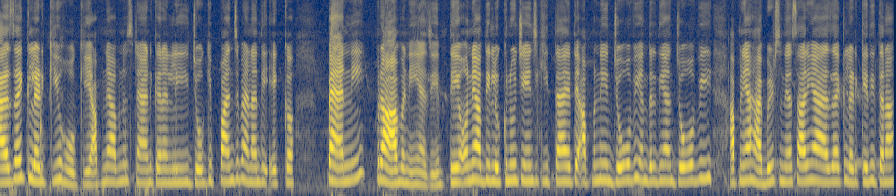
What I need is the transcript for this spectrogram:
ਐਜ਼ ਅ ਇੱਕ ਲੜਕੀ ਹੋ ਕੇ ਆਪਣੇ ਆਪ ਨੂੰ ਸਟੈਂਡ ਕਰਨ ਲਈ ਜੋ ਕਿ ਪੰਜ ਭੈਣਾਂ ਦੀ ਇੱਕ ਭੈਣ ਨਹੀਂ ਭਰਾ ਬਣੀ ਹੈ ਜੀ। ਤੇ ਉਹਨੇ ਆਪਦੀ ਲੁੱਕ ਨੂੰ ਚੇਂਜ ਕੀਤਾ ਹੈ ਤੇ ਆਪਣੇ ਜੋ ਵੀ ਅੰਦਰ ਦੀਆਂ ਜੋ ਵੀ ਆਪਣੀਆਂ ਹੈਬਿਟਸ ਹੁੰਦੀਆਂ ਸਾਰੀਆਂ ਐਜ਼ ਅ ਇੱਕ ਲੜਕੇ ਦੀ ਤਰ੍ਹਾਂ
